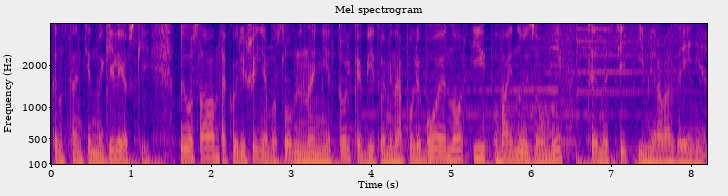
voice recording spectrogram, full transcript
Константин Могилевский. По его словам, такое решение обусловлено не только битвами на поле боя, но и войной за умы, ценности и мировоззрение.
